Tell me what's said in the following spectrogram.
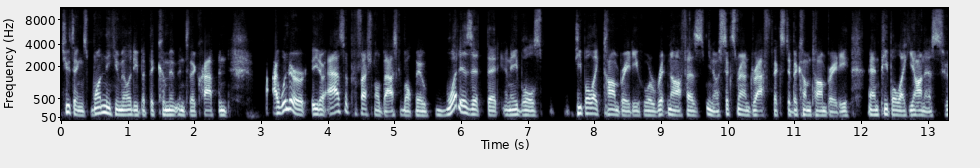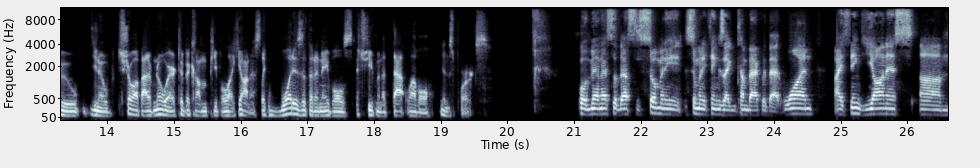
two things: one, the humility, but the commitment to the craft, and I wonder, you know, as a professional basketball player, what is it that enables people like Tom Brady, who are written off as, you know, sixth round draft picks to become Tom Brady, and people like Giannis, who, you know, show up out of nowhere to become people like Giannis? Like, what is it that enables achievement at that level in sports? Well, man, that's that's so many so many things I can come back with that. One, I think Giannis. Um,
